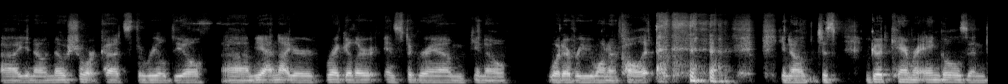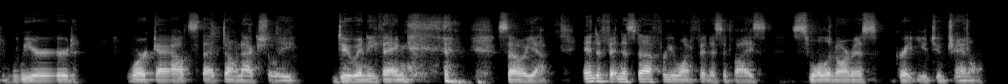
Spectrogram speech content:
Uh, you know, no shortcuts, the real deal. Um, yeah, not your regular Instagram, you know, whatever you want to call it. you know, just good camera angles and weird workouts that don't actually do anything. so yeah, into fitness stuff or you want fitness advice. Swolenormous, great YouTube channel.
